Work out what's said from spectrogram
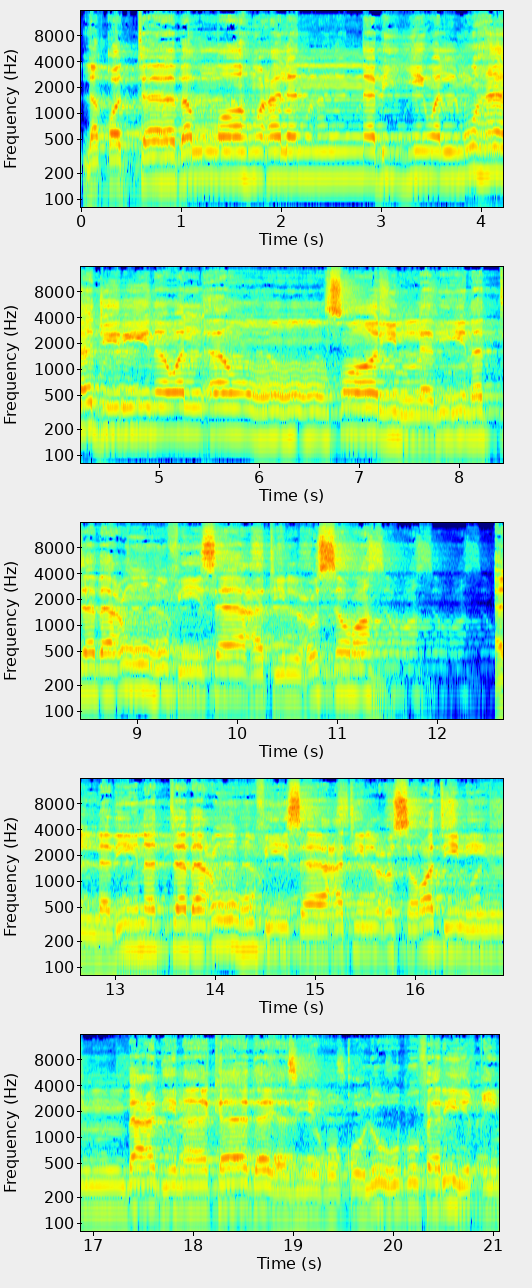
لقد تاب الله على النبي والمهاجرين والأنصار الذين اتبعوه في ساعة العسرة الذين اتبعوه في ساعة العسرة من بعد ما كاد يزيغ قلوب فريق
